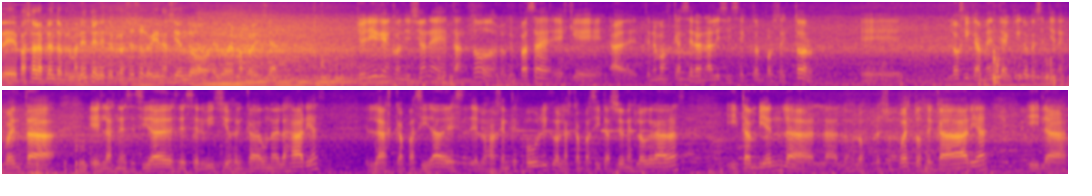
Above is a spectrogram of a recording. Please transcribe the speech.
de pasar a planta permanente en este proceso que viene haciendo el gobierno provincial? Yo diría que en condiciones están todos. Lo que pasa es que tenemos que hacer análisis sector por sector. Eh, lógicamente aquí lo que se tiene en cuenta es las necesidades de servicios en cada una de las áreas las capacidades de los agentes públicos, las capacitaciones logradas y también los, presupuestos de cada área y las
